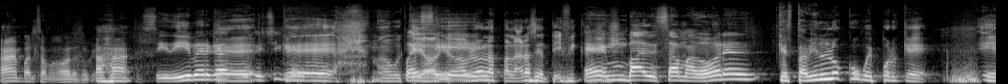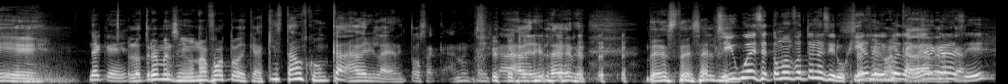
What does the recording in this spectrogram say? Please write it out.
Ah, embalsamadores, ok. Ajá. Sí, di verga. Que, qué chingo. que- no, güey, Pues que yo, sí. yo hablo las palabras científicas. Embalsamadores. Que está bien loco, güey, porque eh, ¿De qué? El otro día me enseñó una foto de que aquí estamos con un cadáver y la verga, y todos acá, ¿no? Con el cadáver y la verga. De este selfie. Sí, güey, se toman fotos en la cirugía, de la verga, acá. sí.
